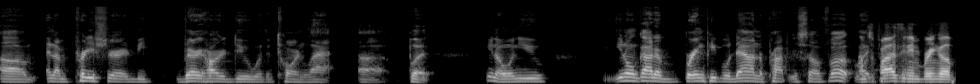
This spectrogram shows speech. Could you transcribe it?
um, and I'm pretty sure it'd be very hard to do with a torn lat. Uh, but you know, when you you don't got to bring people down to prop yourself up. Like, I'm surprised he didn't bring up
